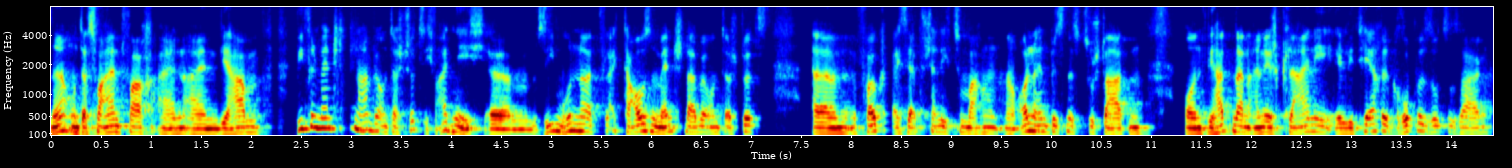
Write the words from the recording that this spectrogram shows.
Ne? Und das war einfach ein, ein, wir haben, wie viele Menschen haben wir unterstützt? Ich weiß nicht, 700, ähm, vielleicht 1000 Menschen dabei unterstützt, ähm, erfolgreich selbstständig zu machen, ein Online-Business zu starten. Und wir hatten dann eine kleine elitäre Gruppe sozusagen.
